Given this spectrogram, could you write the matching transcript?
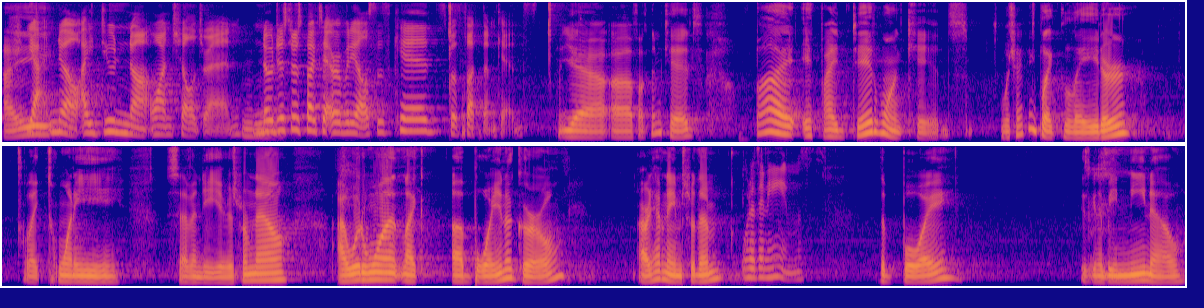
I- Mm-hmm. yeah, no, I do not want children. No disrespect to everybody else's kids, but fuck them kids. Yeah, uh, fuck them kids. But if I did want kids, which I think like later, like 20, 70 years from now, I would want like a boy and a girl. I already have names for them. What are the names? The boy is gonna be Nino,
